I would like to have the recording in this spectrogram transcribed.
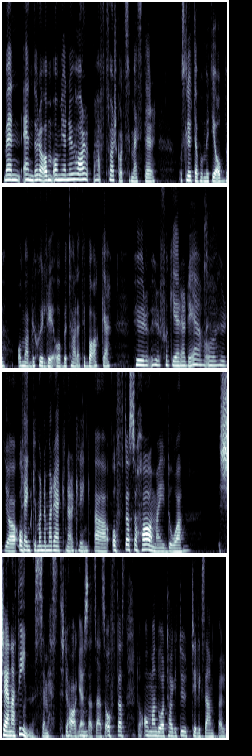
Men ändå då, om, om jag nu har haft förskottssemester och slutar på mitt jobb och man blir skyldig att betala tillbaka. Hur, hur fungerar det och hur Ja, tänker man när man räknar kring? Ja, ofta så har man ju då tjänat in semesterdagar så att säga. Så oftast då, om man då har tagit ut till exempel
